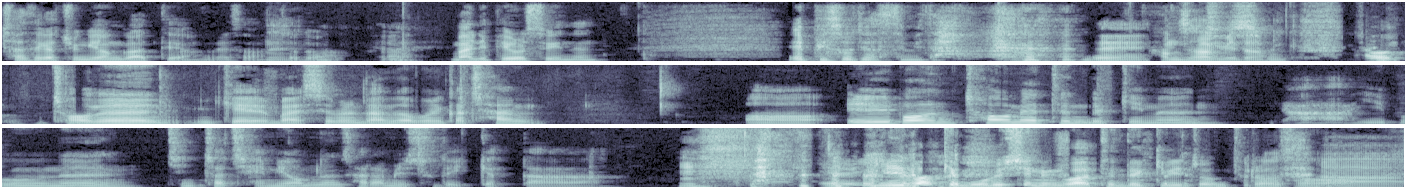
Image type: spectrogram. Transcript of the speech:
자세가 중요한 것 같아요. 그래서 네. 저도 네. 어, 많이 배울 수 있는 에피소드였습니다. 네. 감사합니다. 좋습니다. 저, 저는 이렇게 말씀을 나눠보니까 참, 어, 1번 처음에 든 느낌은, 야, 이분은 진짜 재미없는 사람일 수도 있겠다. 음. 예, 일밖에 모르시는 것 같은 느낌이 좀 들어서, 아,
